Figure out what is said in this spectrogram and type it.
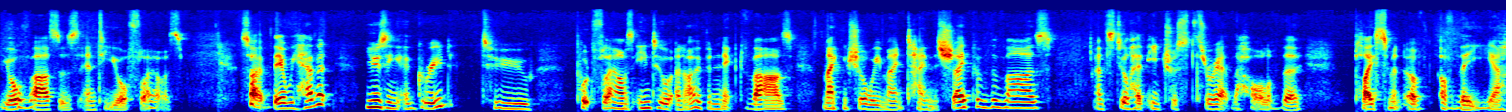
your vases and to your flowers. So there we have it, using a grid to put flowers into an open-necked vase, making sure we maintain the shape of the vase and still have interest throughout the whole of the placement of, of the uh,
